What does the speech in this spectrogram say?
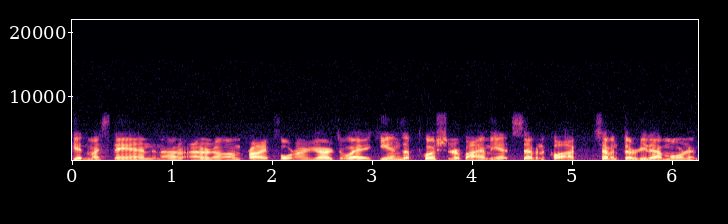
get my stand, and I, I don't know, I'm probably 400 yards away. He ends up pushing her by me at seven o'clock, 7:30 that morning.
